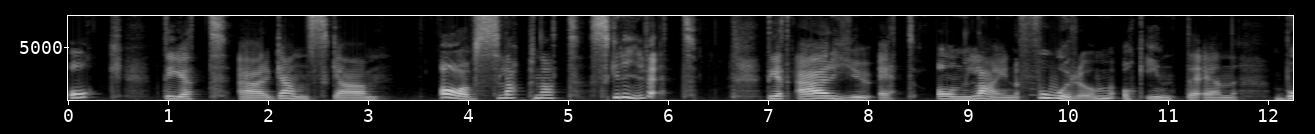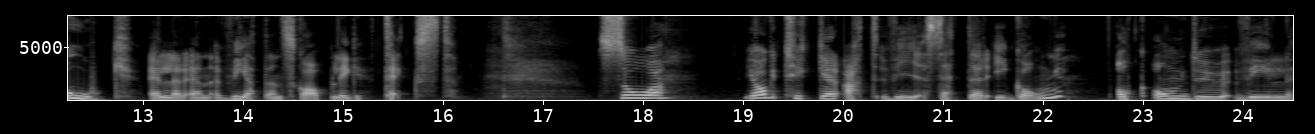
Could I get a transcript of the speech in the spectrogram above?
Och det är ganska avslappnat skrivet. Det är ju ett onlineforum och inte en bok eller en vetenskaplig text. Så jag tycker att vi sätter igång och om du vill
